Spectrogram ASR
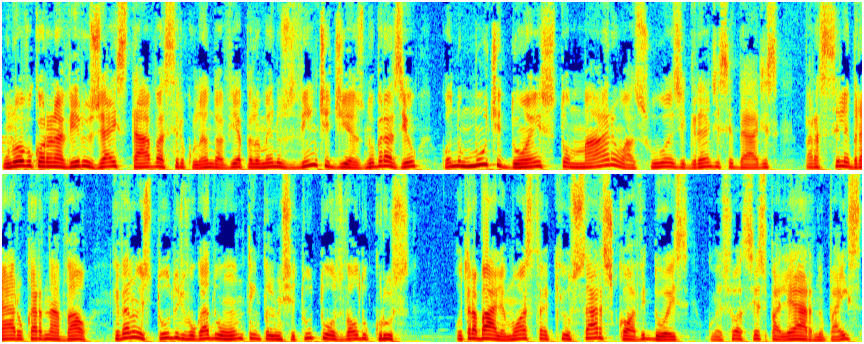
O novo coronavírus já estava circulando havia pelo menos 20 dias no Brasil, quando multidões tomaram as ruas de grandes cidades para celebrar o carnaval, revela um estudo divulgado ontem pelo Instituto Oswaldo Cruz. O trabalho mostra que o SARS-CoV-2 começou a se espalhar no país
